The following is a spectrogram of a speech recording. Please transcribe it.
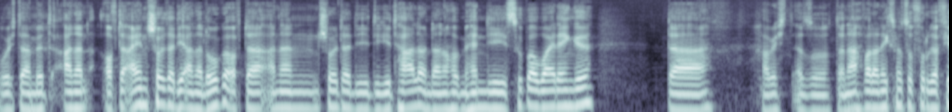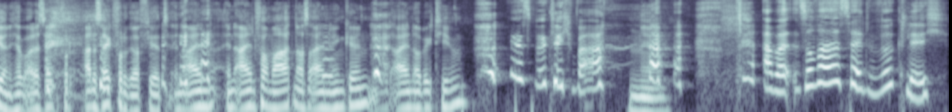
wo ich da mit anal- auf der einen Schulter die analoge, auf der anderen Schulter die digitale und dann noch auf dem Handy Super Wide Angle. Da habe ich, also danach war da nichts mehr zu fotografieren. Ich habe alles, weg, alles wegfotografiert. In allen, in allen Formaten, aus allen Winkeln, mit allen Objektiven. Ist wirklich wahr. Ja. Aber so war es halt wirklich.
